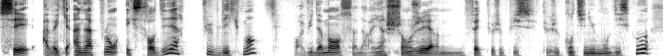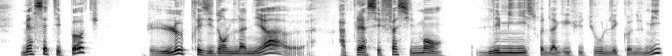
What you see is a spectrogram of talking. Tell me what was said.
C'est avec un aplomb extraordinaire publiquement. évidemment, ça n'a rien changé le fait que je puisse que je continue mon discours, mais à cette époque, le président de l'ANIA euh, appelait assez facilement les ministres de l'Agriculture ou de l'Économie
